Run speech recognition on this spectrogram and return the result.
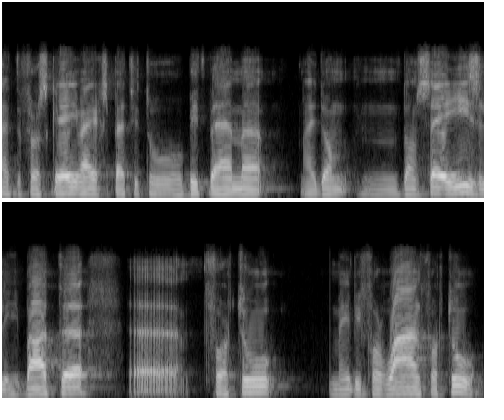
at the first game, I expected to beat them. I don't don't say easily, but for two maybe for one, for two.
